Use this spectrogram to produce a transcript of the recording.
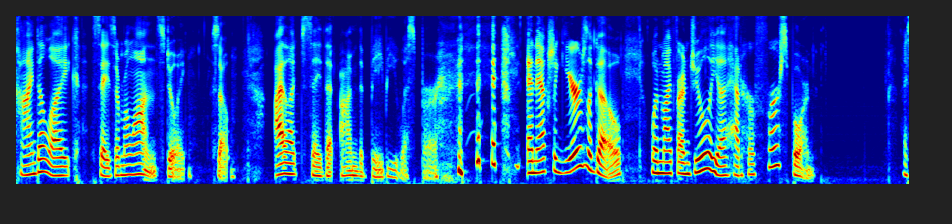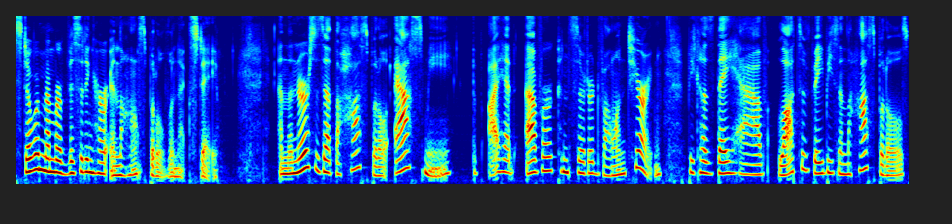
Kind of like Cesar Millan's doing. So I like to say that I'm the baby whisperer. and actually, years ago, when my friend Julia had her firstborn, I still remember visiting her in the hospital the next day. And the nurses at the hospital asked me if I had ever considered volunteering because they have lots of babies in the hospitals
